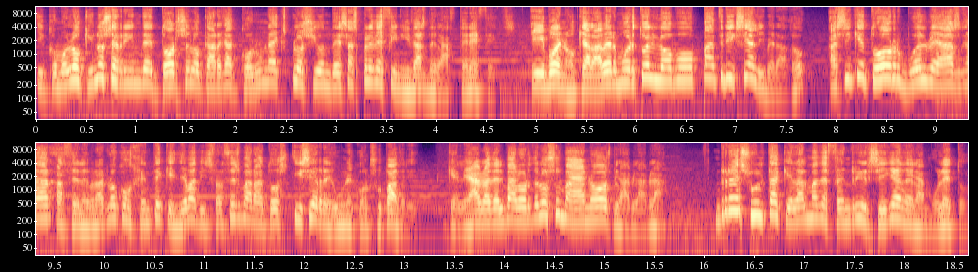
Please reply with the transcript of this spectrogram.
Y como Loki no se rinde, Thor se lo carga con una explosión de esas predefinidas del After Effects. Y bueno, que al haber muerto el lobo, Patrick se ha liberado. Así que Thor vuelve a Asgard a celebrarlo con gente que lleva disfraces baratos y se reúne con su padre que le habla del valor de los humanos, bla bla bla. Resulta que el alma de Fenrir sigue en el amuleto,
